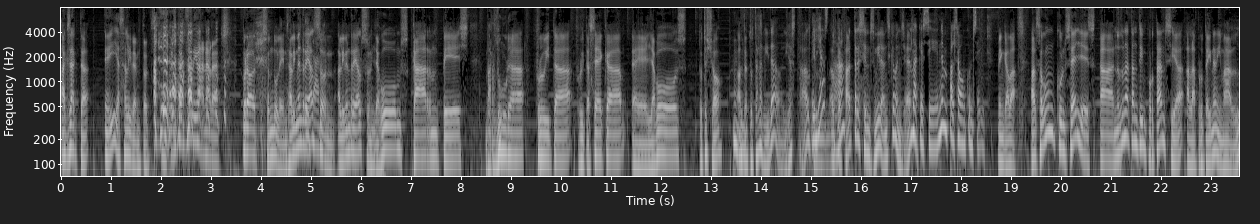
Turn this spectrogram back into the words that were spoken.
exacte. Ei, ja salivem tots. Estem tots salivant ara. Però són dolents. Aliments reals són, aliments reals són llegums, carn, peix, verdura, fruita, fruita seca, eh, llavors, tot això. El de tota la vida, ja està. El que, ja el està. que fa 300.000 anys que mengem. Clar que sí. Anem pel segon consell. Vinga, va. El segon consell és uh, no donar tanta importància a la proteïna animal,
